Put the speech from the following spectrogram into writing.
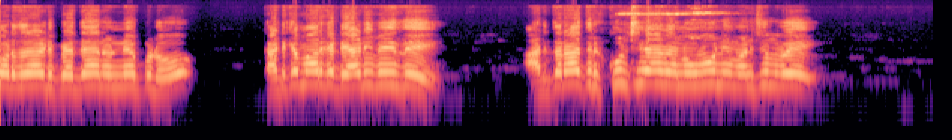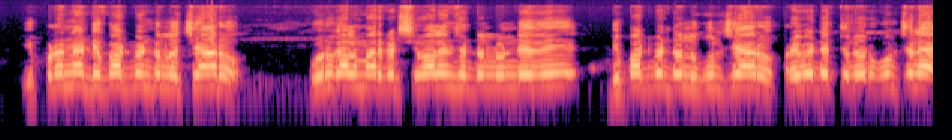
వరదలాడి పెద్ద ఆయన ఉన్నప్పుడు కటిక మార్కెట్ యాడిపోయింది అర్ధరాత్రి కూల్చేయామే నువ్వు నీ మనుషులు పోయి. ఇప్పుడన్నా డిపార్ట్మెంట్ వచ్చారు. కూరగాయల మార్కెట్ శివాలయం సెంటర్లు ఉండేది. డిపార్ట్మెంట్ వాళ్ళు కూల్చారు ప్రైవేట్ వ్యక్తులు ఎవరు కూల్చలే?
